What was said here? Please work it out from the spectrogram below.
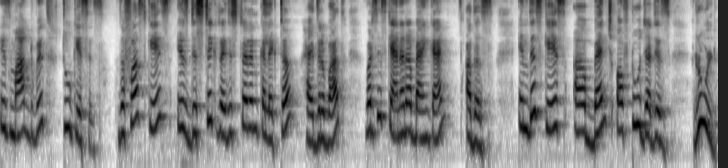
is marked with two cases. The first case is District Registrar and Collector, Hyderabad versus Canara Bank and others. In this case, a bench of two judges ruled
